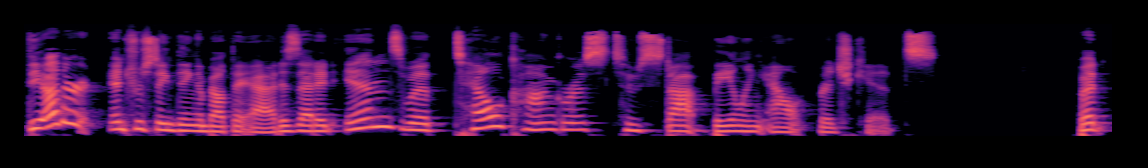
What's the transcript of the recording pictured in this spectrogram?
The other interesting thing about the ad is that it ends with tell Congress to stop bailing out rich kids. But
